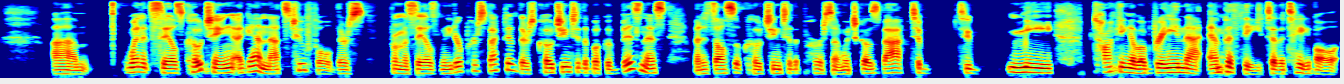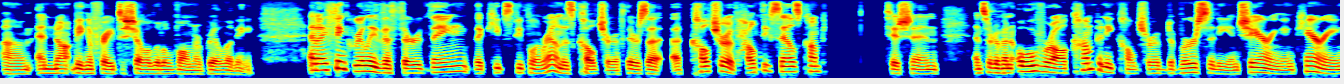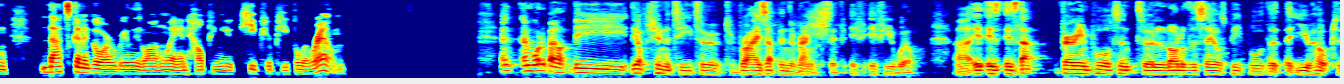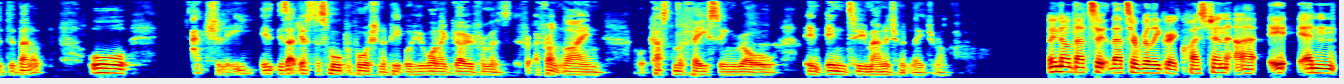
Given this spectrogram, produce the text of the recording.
Um, when it's sales coaching, again, that's twofold. There's from a sales leader perspective, there's coaching to the book of business, but it's also coaching to the person, which goes back to to me talking about bringing that empathy to the table um, and not being afraid to show a little vulnerability. And I think really the third thing that keeps people around is culture. If there's a, a culture of healthy sales competition and sort of an overall company culture of diversity and sharing and caring, that's going to go a really long way in helping you keep your people around. And, and what about the the opportunity to to rise up in the ranks, if if, if you will? Uh, is is that very important to a lot of the salespeople that that you help to develop, or actually is, is that just a small proportion of people who want to go from a, a frontline or customer facing role in, into management later on? I know that's a that's a really great question, uh, it, and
